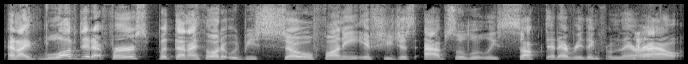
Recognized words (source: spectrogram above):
and I loved it at first, but then I thought it would be so funny if she just absolutely sucked at everything from there out.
